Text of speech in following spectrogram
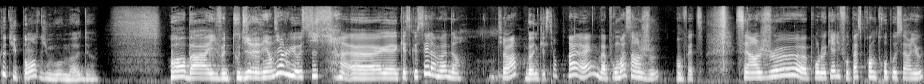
que tu penses du mot mode? Oh bah il veut tout dire et rien dire lui aussi. Euh, Qu'est-ce que c'est la mode? Tu vois? Bonne question. Ouais ouais. Bah pour moi c'est un jeu en fait. C'est un jeu euh, pour lequel il faut pas se prendre trop au sérieux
